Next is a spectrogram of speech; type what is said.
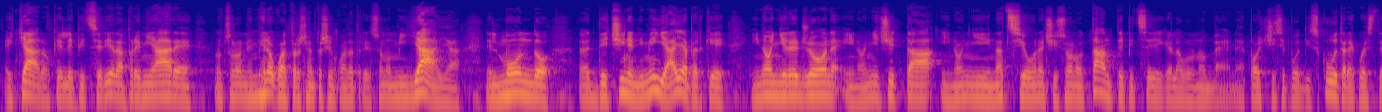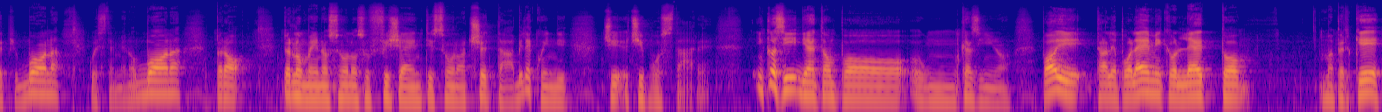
è chiaro che le pizzerie da premiare non sono nemmeno 453, sono migliaia nel mondo, eh, decine di migliaia perché in ogni regione, in ogni città, in ogni nazione ci sono tante pizzerie che lavorano bene, poi ci si può discutere questa è più buona, questa è meno buona, però perlomeno sono sufficienti, sono accettabili e quindi ci, ci può stare. In così diventa un po' un casino. Poi tra le polemiche ho letto ma perché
